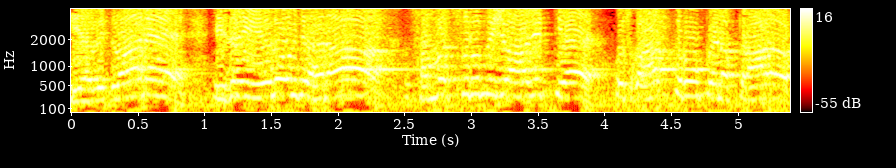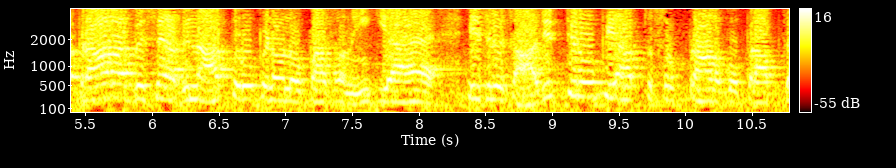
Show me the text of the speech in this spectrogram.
ये अविद्वान है इसलिए ये लोग जो है ना समस्वरूपी जो आदित्य है, उसको आत्मरूपेण प्राण प्राण से अभिन्न आत्मरूपेण उन्होंने उपासना नहीं किया है। इसलिए आदित्य रूपी आत्मस्वरूप प्राण को प्राप्त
